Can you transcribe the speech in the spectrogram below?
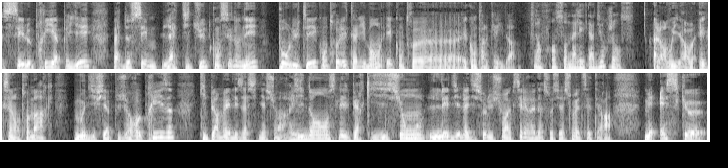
c'est le prix à payer bah, de ces latitudes qu'on s'est données pour lutter contre les talibans et contre, euh, et contre Al-Qaïda. En France, on a l'état d'urgence. Alors oui, alors, excellente remarque, modifié à plusieurs reprises, qui permet les assignations à résidence, les perquisitions, la dissolution accélérée d'associations, etc. Mais est-ce que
